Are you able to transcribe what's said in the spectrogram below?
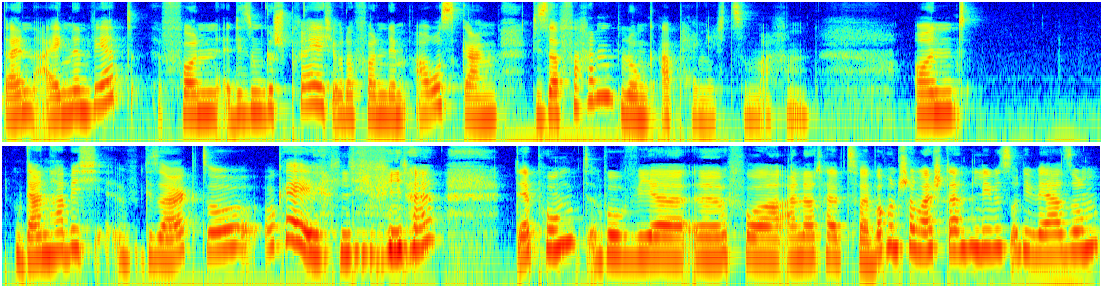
deinen eigenen Wert von diesem Gespräch oder von dem Ausgang dieser Verhandlung abhängig zu machen. Und dann habe ich gesagt, so, okay, wieder der Punkt, wo wir äh, vor anderthalb, zwei Wochen schon mal standen, liebes Universum.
